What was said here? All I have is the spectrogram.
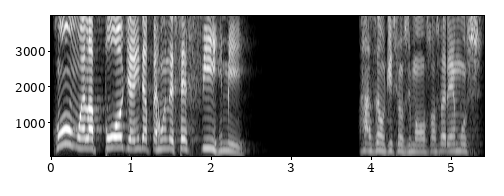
Como ela pode ainda permanecer firme? A razão disso, meus irmãos, nós veremos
